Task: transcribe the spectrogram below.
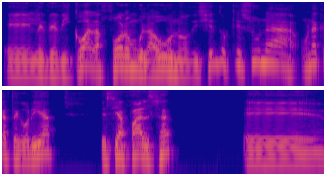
eh, le dedicó a la Fórmula 1, diciendo que es una, una categoría, decía, falsa, eh,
